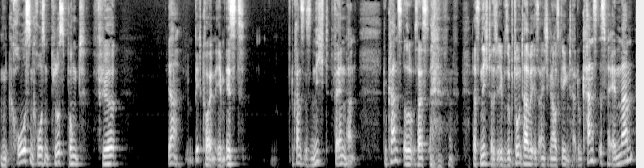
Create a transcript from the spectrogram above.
einen großen, großen Pluspunkt für ja, Bitcoin eben ist. Du kannst es nicht verändern. Du kannst, also das heißt, das nicht, was ich eben so betont habe, ist eigentlich genau das Gegenteil. Du kannst es verändern,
